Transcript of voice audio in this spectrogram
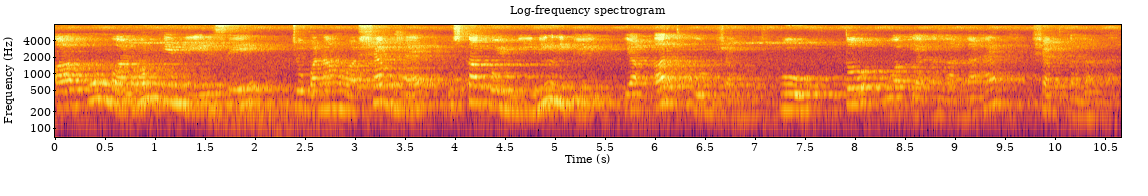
और उन वर्णों के मेल से जो बना हुआ शब्द है, उसका कोई मीनिंग निकले या अर्थपूर्ण शब्द। हो तो वह क्या कहलाता है? शब्द कहलाता है।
